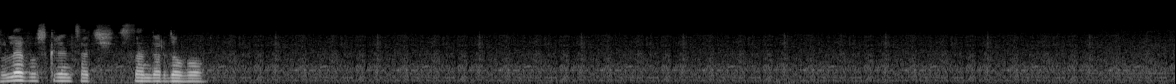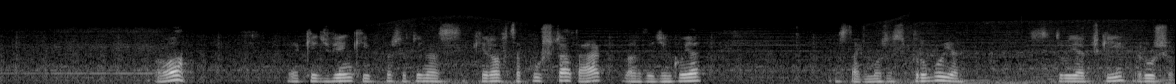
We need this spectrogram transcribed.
lewo skręcać standardowo. O! Jakie dźwięki, proszę, tu nas kierowca puszcza, tak? Bardzo dziękuję. Więc tak, może spróbuję. Strujeczki, ruszył.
